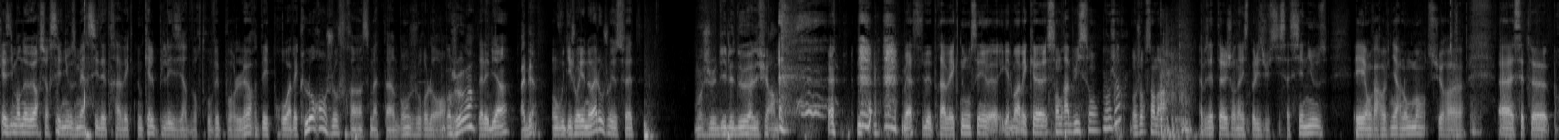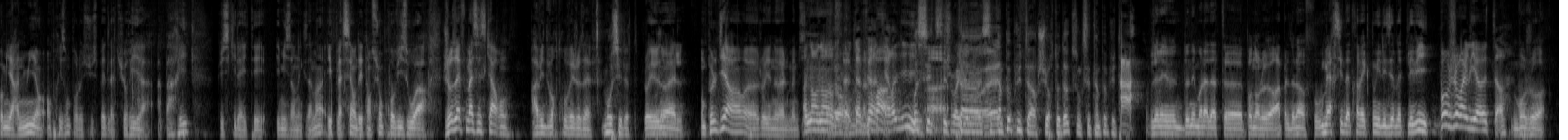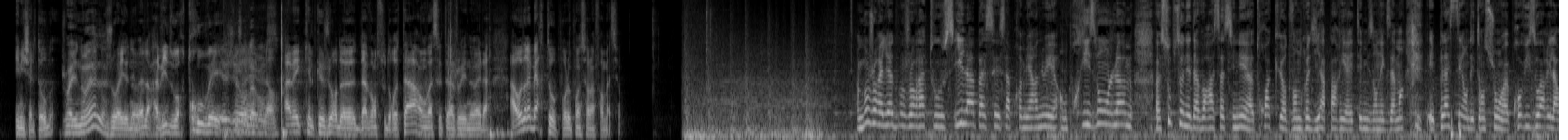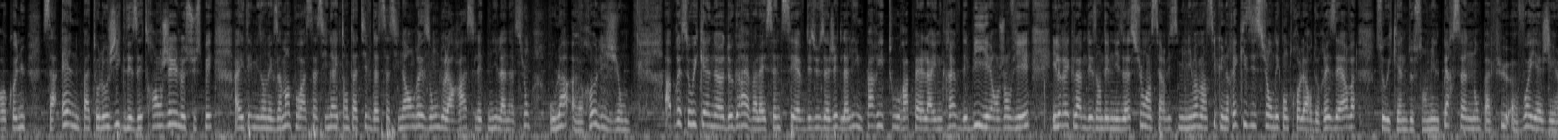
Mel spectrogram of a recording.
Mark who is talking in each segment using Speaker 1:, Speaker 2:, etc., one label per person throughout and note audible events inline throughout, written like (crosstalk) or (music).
Speaker 1: Quasiment 9h sur CNews. Merci d'être avec nous. Quel plaisir de vous retrouver pour l'heure des pros avec Laurent Geoffrin ce matin. Bonjour Laurent.
Speaker 2: Bonjour.
Speaker 1: Vous allez bien?
Speaker 2: Très bien.
Speaker 1: On vous dit joyeux Noël ou joyeuse fête?
Speaker 2: Moi, je dis les deux différemment. (laughs)
Speaker 1: Merci d'être avec nous. On est euh, également avec euh, Sandra Buisson.
Speaker 3: Bonjour.
Speaker 1: Bonjour Sandra. Vous êtes euh, journaliste police-justice à CNews. Et on va revenir longuement sur cette première nuit en, prison pour le suspect de la tuerie à, à Paris, puisqu'il a été mis en examen et placé en détention provisoire. Joseph Massescaron, ravi de vous retrouver Joseph.
Speaker 4: Moi aussi, d'être.
Speaker 1: Joyeux Noël. On peut le dire, hein, joyeux Noël, même si.
Speaker 3: Ah non, non, c'est tout à fait interdit.
Speaker 4: Moi, c'est un, un, peu plus tard. Je suis orthodoxe, donc c'est un peu plus tard.
Speaker 1: Ah, vous allez donner moi la date pendant le rappel de l'info. Merci d'être avec nous, Elisabeth Lévy.
Speaker 3: Bonjour, Elliot.
Speaker 1: Bonjour. Et Michel Taube.
Speaker 5: Joyeux Noël.
Speaker 1: Joyeux Noël. Ravi de vous retrouver. Avec quelques jours d'avance ou de retard. On va souhaiter un joyeux Noël à Audrey Berthaud pour le point sur l'information.
Speaker 6: Bonjour Elliot, bonjour à tous. Il a passé sa première nuit en prison. L'homme euh, soupçonné d'avoir assassiné euh, trois Kurdes vendredi à Paris a été mis en examen et placé en détention euh, provisoire. Il a reconnu sa haine pathologique des étrangers. Le suspect a été mis en examen pour assassinat et tentative d'assassinat en raison de la race, l'ethnie, la nation ou la religion. Après ce week-end de grève à la SNCF, des usagers de la ligne Paris-Tours appellent à une grève des billets en janvier. Ils réclament des indemnisations, un service minimum ainsi qu'une réquisition des comptes contrôleurs de réserve. Ce week-end, 200 000 personnes n'ont pas pu euh, voyager.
